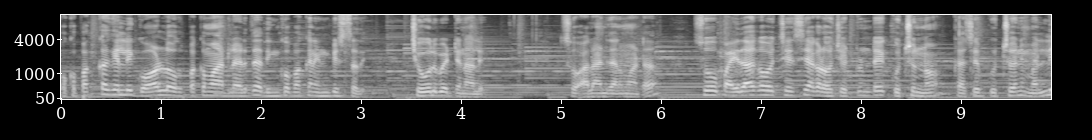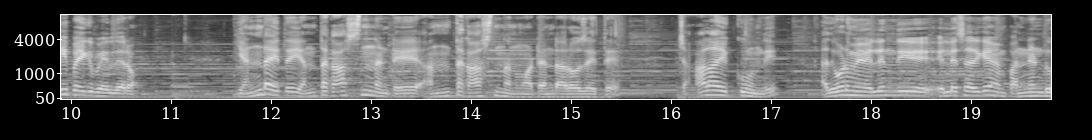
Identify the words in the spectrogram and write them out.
ఒక పక్కకి వెళ్ళి గోడలో ఒక పక్క మాట్లాడితే అది ఇంకో పక్కన వినిపిస్తుంది. చెవులు పెట్టినాలి. సో అలాంటిది అనమాట సో పైదాకా వచ్చేసి అక్కడ ఒక చెట్టు ఉంటే కూర్చున్నాం. కాసేపు కూర్చొని మళ్ళీ పైకి బయలుదేరాం. ఎండ అయితే ఎంత కాస్తుందంటే అంత కాస్తుంది అనమాట ఎండ ఆ రోజైతే. చాలా ఎక్కువ ఉంది. అది కూడా మేము వెళ్ళింది వెళ్ళేసరికి మేము పన్నెండు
